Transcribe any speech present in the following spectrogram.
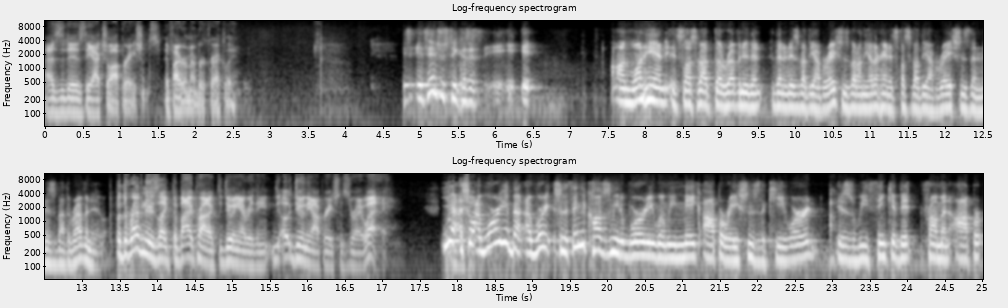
as it is the actual operations if i remember correctly it's, it's interesting because it's it, it on one hand, it's less about the revenue than, than it is about the operations, but on the other hand, it's less about the operations than it is about the revenue. But the revenue is like the byproduct of doing everything, doing the operations the right way. Yeah, so I worry about I worry. So the thing that causes me to worry when we make operations the keyword is we think of it from an oper.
